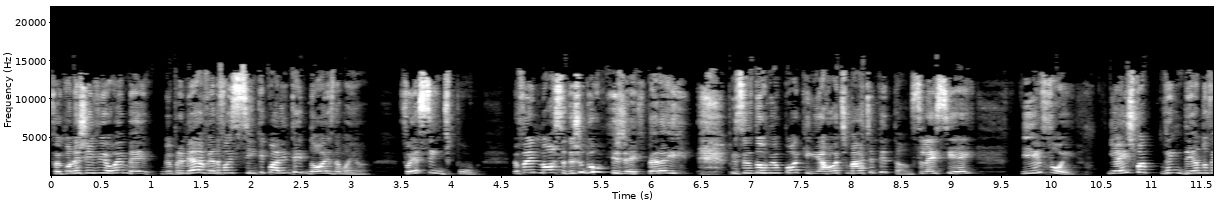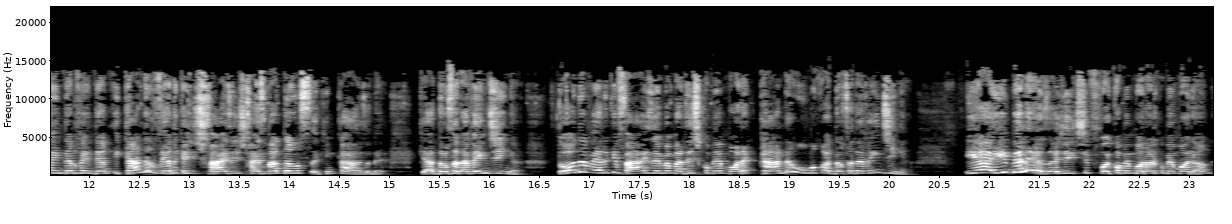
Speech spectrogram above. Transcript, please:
Foi quando a gente enviou o e-mail. Minha primeira venda foi 5h42 da manhã. Foi assim, tipo, eu falei, nossa, deixa eu dormir, gente, peraí. Preciso dormir um pouquinho. E a Hotmart apitando. Silenciei e aí foi. E aí a gente foi vendendo, vendendo, vendendo. E cada venda que a gente faz, a gente faz uma dança aqui em casa, né? Que é a dança da vendinha. Toda venda que faz, eu e minha madrinha, comemora cada uma com a dança da vendinha. E aí, beleza, a gente foi comemorando, comemorando.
